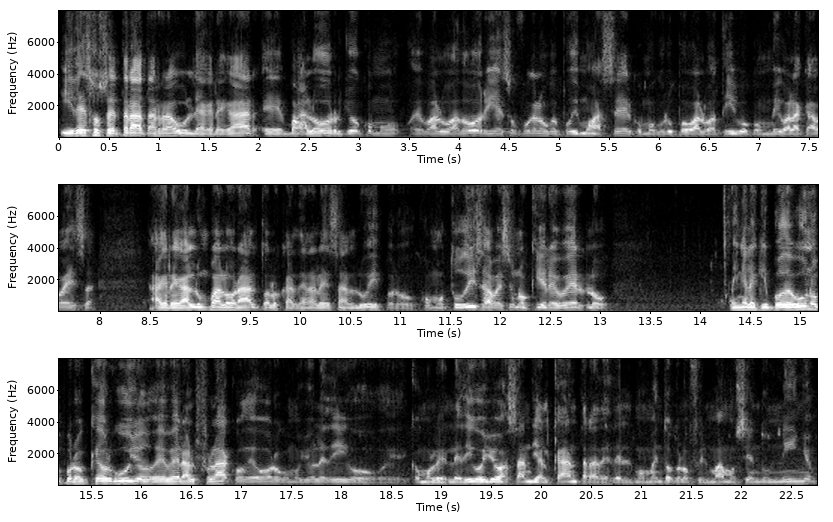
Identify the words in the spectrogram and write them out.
y de eso se trata, Raúl, de agregar eh, valor yo como evaluador y eso fue lo que pudimos hacer como grupo evaluativo conmigo a la cabeza, agregarle un valor alto a los Cardenales de San Luis, pero como tú dices, a veces uno quiere verlo en el equipo de uno, pero qué orgullo es ver al flaco de oro, como yo le digo, eh, como le, digo yo a Sandy Alcántara desde el momento que lo filmamos siendo un niño.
